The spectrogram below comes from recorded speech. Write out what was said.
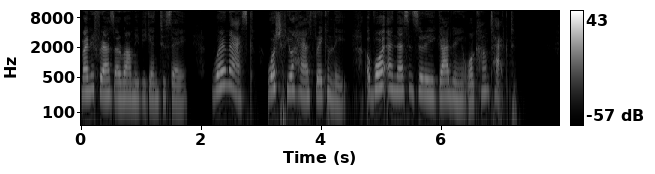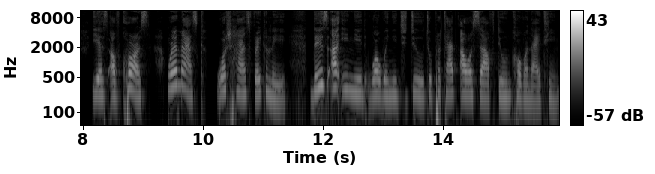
Many friends around me began to say, Wear mask, wash your hands frequently, avoid unnecessary gathering or contact. Yes, of course, wear mask, wash hands frequently. These are indeed what we need to do to protect ourselves during COVID 19.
